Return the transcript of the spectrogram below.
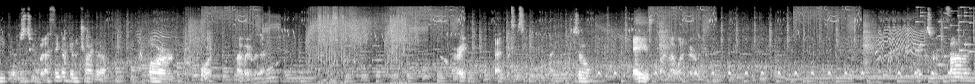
need those two, but I think I'm gonna try to R4 my way over there. Alright, that doesn't seem to be right. So, A is the button I wanted earlier. Alright, so 5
